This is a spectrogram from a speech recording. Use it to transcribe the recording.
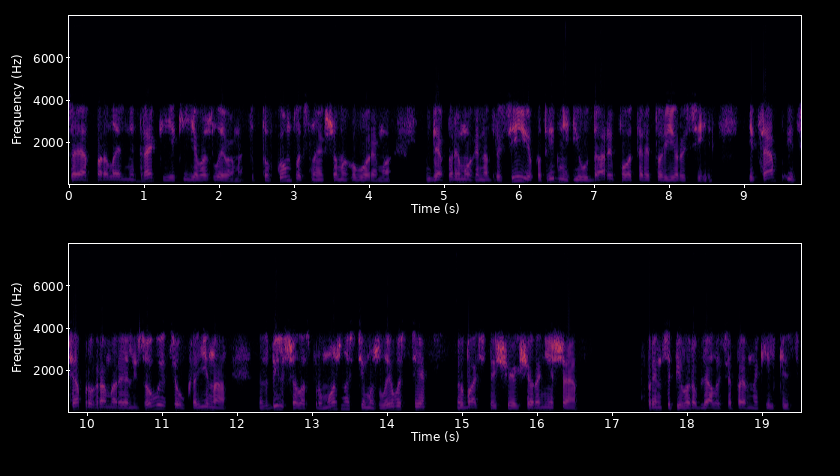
це паралельні треки, які є важливими. Тобто, в комплексно, якщо ми говоримо для перемоги над Росією, потрібні і удари по території Росії, і ця і ця програма реалізовується. Україна збільшила спроможності, можливості. Ви бачите, що якщо раніше в принципі вироблялася певна кількість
